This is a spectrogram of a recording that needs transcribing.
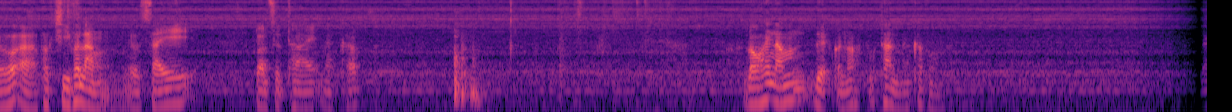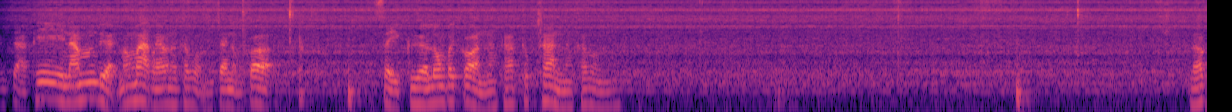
ดี๋ยวผักชีฝรั่ง เดี๋ยวใช้ตอนสุดท้ายนะครับ เรอให้น้ำเดือดก่อนเนาะทุกท่านนะครับผม หลังจากที่น้ำเดือดมากๆแล้วนะครับผมอาจารย์หนุ่มก็ใส่เกลือลงไปก่อนนะครับ ทุกท่านนะครับผมแล้ว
